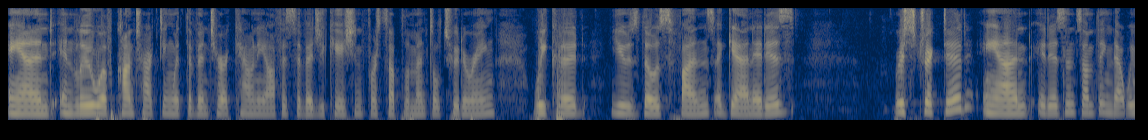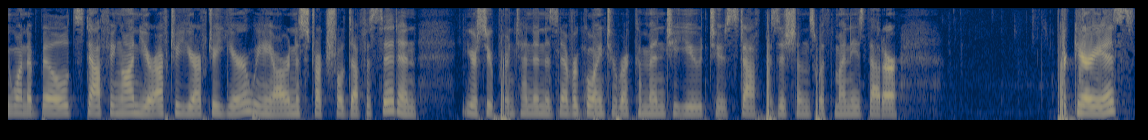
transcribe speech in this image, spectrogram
And in lieu of contracting with the Ventura County Office of Education for supplemental tutoring, we could use those funds. Again, it is restricted and it isn't something that we want to build staffing on year after year after year. We are in a structural deficit and your superintendent is never going to recommend to you to staff positions with monies that are precarious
